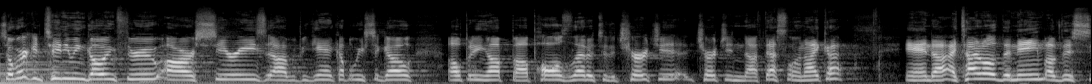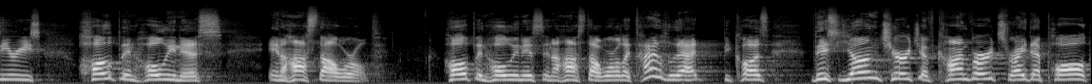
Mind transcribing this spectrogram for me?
So we're continuing going through our series. Uh, we began a couple weeks ago, opening up uh, Paul's letter to the church, church in uh, Thessalonica. And uh, I titled the name of this series, Hope and Holiness in a Hostile World. Hope and Holiness in a Hostile World. I titled that because this young church of converts, right, that Paul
